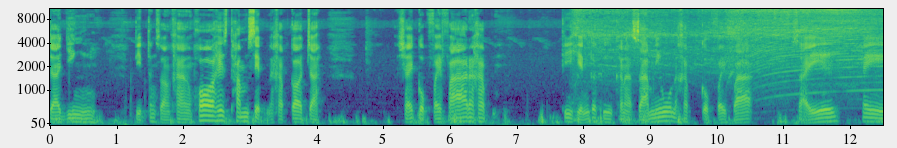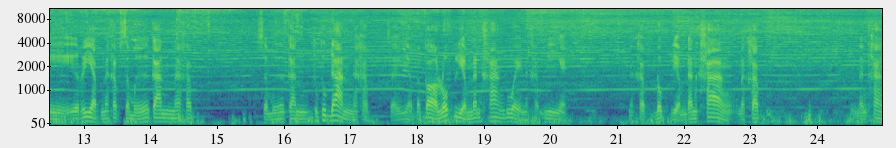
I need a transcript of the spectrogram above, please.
จะยิงติดทั้งสองข้างพอให้ทำเสร็จนะครับ ก็จะใช้กบไฟฟ้านะครับ ที่เห็นก็คือขนาด 3 นิ้วนะครับ กบไฟฟ้าใสให้เรียบนะครับเสมอกันนะครับ สมอกันทุกๆด้านนะครับ ใส่เรียบแล้วก็ลบเหลี่ยมด้านข้างด้วยนะครับนี่ไงนะครับลบเหลี่ยมด้านข้างนะครับ ด้านข้าง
